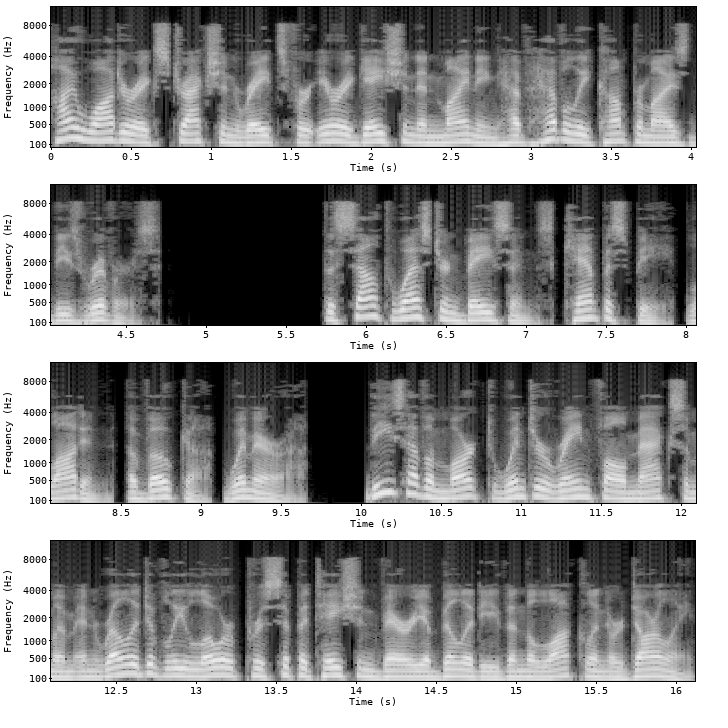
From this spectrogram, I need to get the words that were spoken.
High water extraction rates for irrigation and mining have heavily compromised these rivers. The southwestern basins Campaspe, Loddon, Avoca, Wimmera. These have a marked winter rainfall maximum and relatively lower precipitation variability than the Lachlan or Darling.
